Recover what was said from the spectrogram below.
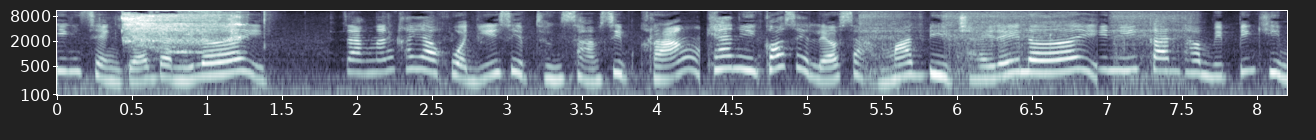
ยินเสียงแก๊สแบบนี้เลยจากนั้นขย่าขวด 20-30ถึง30 ครั้ง แค่นี้ก็เสร็จแล้วสามารถบีบใช้ได้เลย ทีนี้การทำวิปปิ้งครีม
